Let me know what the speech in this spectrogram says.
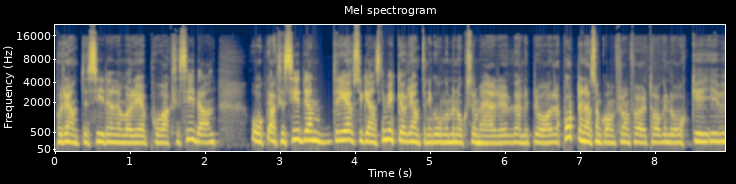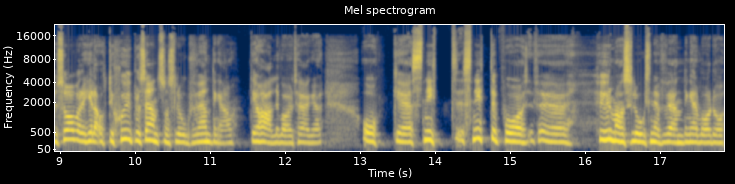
på räntesidan än vad det är på aktiesidan. Och aktiesidan drevs ju ganska mycket av räntenedgången men också de här väldigt bra rapporterna som kom från företagen. Då. Och i USA var det hela 87 procent som slog förväntningarna. Det har aldrig varit högre. Och eh, snitt, snittet på eh, hur man slog sina förväntningar var då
